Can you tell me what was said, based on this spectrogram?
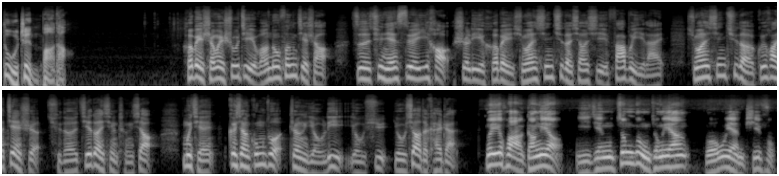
杜振报道。河北省委书记王东峰介绍，自去年四月一号设立河北雄安新区的消息发布以来，雄安新区的规划建设取得阶段性成效，目前各项工作正有力、有序、有效的开展。规划纲要已经中共中央、国务院批复，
